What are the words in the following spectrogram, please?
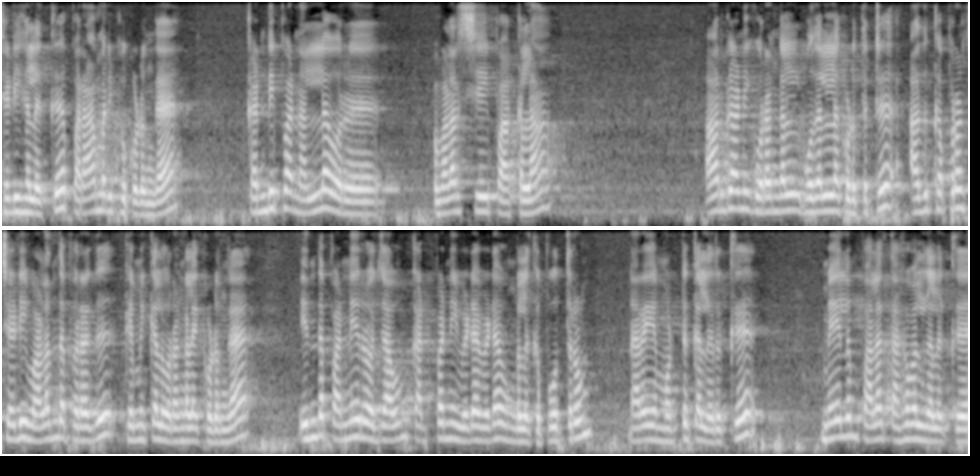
செடிகளுக்கு பராமரிப்பு கொடுங்க. கண்டிப்பாக நல்ல ஒரு வளர்ச்சியை பார்க்கலாம். ஆர்கானிக் உரங்கள் முதல்ல கொடுத்துட்டு அதுக்கப்புறம் செடி வளர்ந்த பிறகு கெமிக்கல் உரங்களை கொடுங்க. இந்த பன்னீர் ரோஜாவும் கட் பண்ணி விட விட உங்களுக்கு பூத்துரும். நிறைய மொட்டுக்கள் இருக்குது மேலும் பல தகவல்களுக்கு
